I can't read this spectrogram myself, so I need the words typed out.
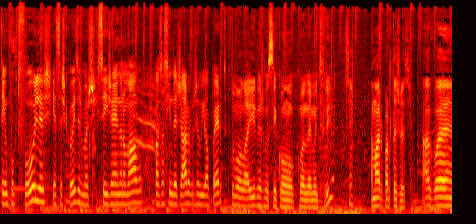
Tem um pouco de folhas e essas coisas, mas isso aí já é normal, por causa assim das árvores ali ao perto. Tomam lá ir mesmo assim com, quando é muito fria? Sim, a maior parte das vezes. A água é,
